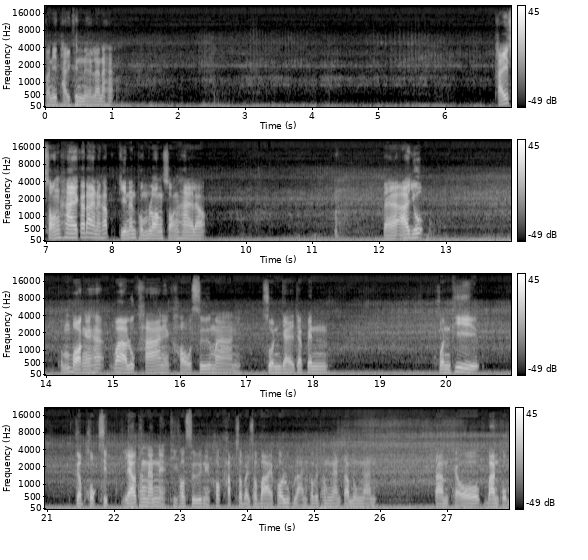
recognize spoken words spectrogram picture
ตอนนี้ไถขึ้นเนินแล้วนะฮะไถสองไฮก็ได้นะครับกีนั้นผมลองสองไฮแล้ว แต่อายุ ผมบอกไงฮะว่าลูกค้าเนี่ยเขาซื้อมานี่ ส่วนใหญ่จะเป็น คนที่เกือบหกสิบแล้วทั้งนั้นเนี่ยที่เขาซื้อเนี่ยเขาขับสบายๆเพราะลูกหลานเขาไปทำงานตามโรงงาน ตามแถวบ้านผม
